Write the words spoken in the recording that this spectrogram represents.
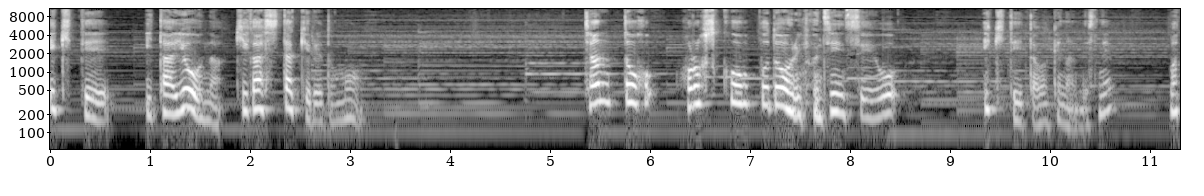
生きていたような気がしたけれどもちゃんとホロスコープ通りの人生を生きていたわけなんですね。全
